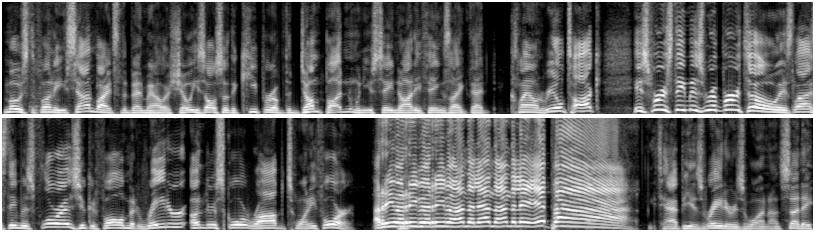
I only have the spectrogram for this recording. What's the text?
most of the funny sound bites of the Ben Maller Show. He's also the keeper of the dump button when you say naughty things like that clown real talk. His first name is Roberto. His last name is Flores. You can follow him at Raider underscore Rob24. Arriba, arriba, arriba, ándale, ándale, ándale, epa! He's happy as Raiders won on Sunday.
